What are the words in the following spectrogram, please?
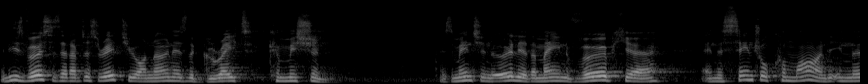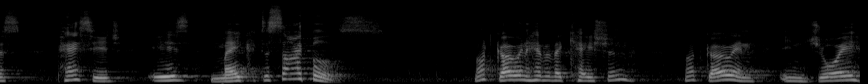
and these verses that I've just read to you are known as the Great Commission. As mentioned earlier, the main verb here and the central command in this passage is make disciples. Not go and have a vacation, not go and enjoy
